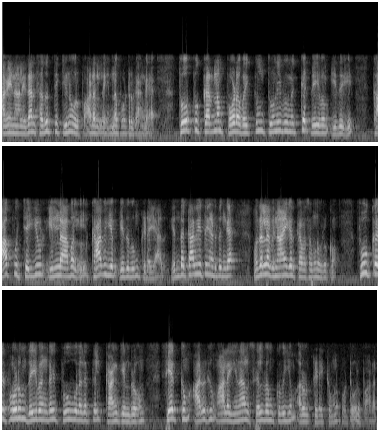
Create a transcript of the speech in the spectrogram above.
ஆகையினாலே தான் சதுர்த்திக்குன்னு ஒரு பாடலில் என்ன போட்டிருக்காங்க? தோப்பு கர்ணம் போட வைக்கும் துணிவு மிக்க தெய்வம் இது. காப்பு செய்யுள் இல்லாமல் காவியம் எதுவும் கிடையாது. எந்த காவியத்தையும் எடுத்துங்க. முதல்ல விநாயகர் கவசம்னு இருக்கும். பூக்கள் போடும் தெய்வங்கள் பூ உலகத்தில் காண்கின்றோம். சேர்க்கும் அருகு மாலையினால் செல்வம் குவியும் அருள் கிடைக்கும்னு போட்டு ஒரு பாடல்.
